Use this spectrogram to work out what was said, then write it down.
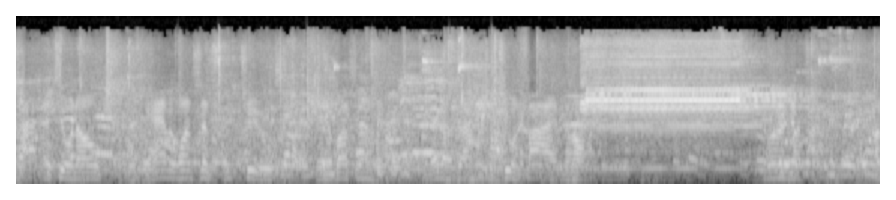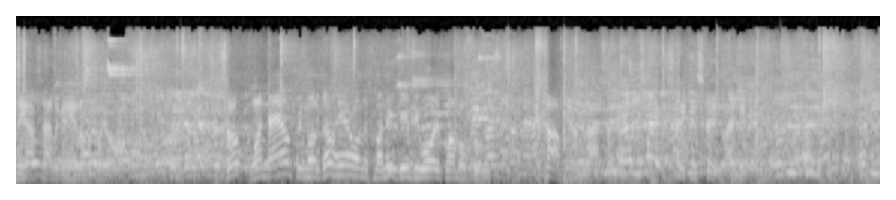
hot at 2 and 0. They haven't won since two in Boston. And they're going to drop it to 2 and 5 and then all on the outside looking in on the playoffs. So, one down, three more to go here on this Monday. GMP Warriors Lumbo Foods. To come here on the Sunday. Stick and stay right here.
